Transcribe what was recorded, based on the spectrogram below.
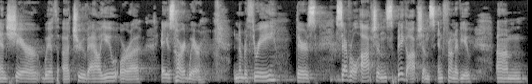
and share with a True Value or a Ace Hardware. Number three, there's several options, big options in front of you um,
